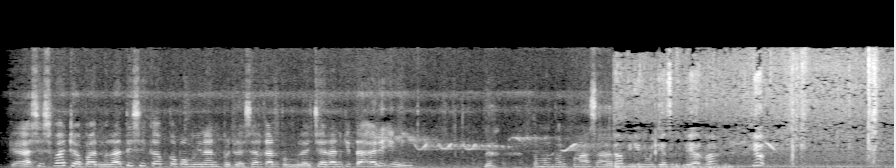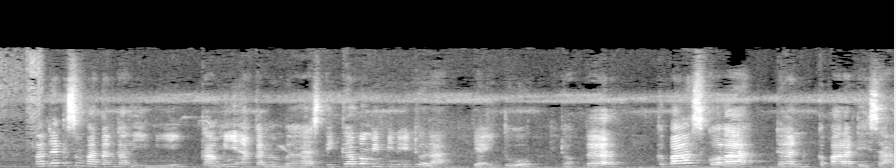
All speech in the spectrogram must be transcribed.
Tiga, siswa dapat melatih sikap kepemimpinan berdasarkan pembelajaran kita hari ini. Nah, teman-teman penasaran bikin media seperti apa? Yuk! Pada kesempatan kali ini, kami akan membahas tiga pemimpin idola, yaitu dokter, kepala sekolah, dan kepala desa.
